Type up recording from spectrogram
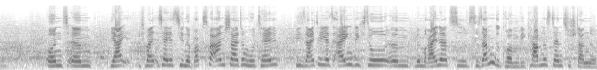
Ja. Und ähm, ja, ich meine, ist ja jetzt hier eine Boxveranstaltung, Hotel. Wie seid ihr jetzt eigentlich so ähm, mit dem Rainer zu, zusammengekommen? Wie kam das denn zustande?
